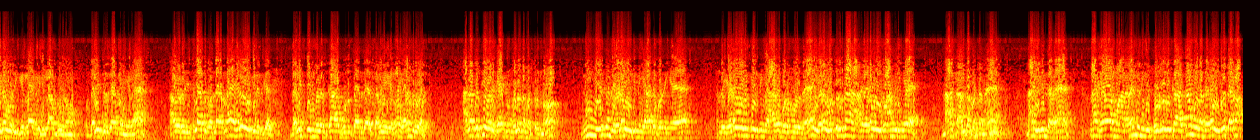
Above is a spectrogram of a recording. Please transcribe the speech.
இடஒதுக்கீடுலாம் எங்களுக்கு இல்லாம போயிடும். ஒரு தலித் இருக்காருன்னு வைங்களேன். அவர் இஸ்லாத்துக்கு வந்தாருன்னா இடஒதுக்கீடு இருக்காது. தலித் என்பதற்காக கொடுத்த அந்த சலுகைகள்லாம் இறந்துருவார். அதை பத்தி அவர் கேட்கும்போது நம்ம சொன்னோம் நீங்க எதுக்கு அந்த இடஒதுக்கீடு நீங்க ஆசைப்படுறீங்க? அந்த இடஒதுக்கீடு நீங்க ஆசைப்படும் பொழுது இட ஒருத்தர் தான் இடஒதுக்கீடு வாங்குறீங்க. நான் தாழ்த்தப்பட்டவன் நான் இருந்தவன். நான் கேவலமானவன் நீங்க சொல்றதுக்காகத்தான் உங்களுக்கு அந்த இடஒதுக்கீடு தர்றான்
